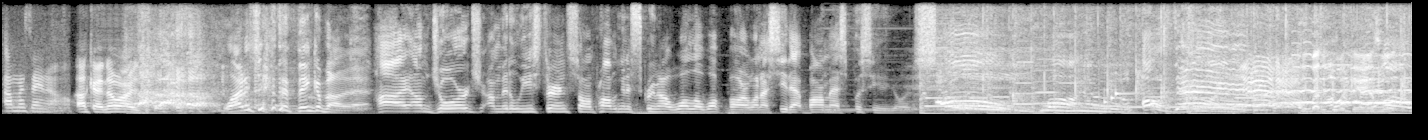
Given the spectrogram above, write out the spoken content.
I'm gonna say no. Okay, no worries. Why did you have to think about that? Hi, I'm George. I'm Middle Eastern, so I'm probably gonna scream out Wallah Wakbar when I see that bomb ass pussy of yours. Oh, fuck. Oh, damn. Yeah. You about to do a dance look. Oh,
